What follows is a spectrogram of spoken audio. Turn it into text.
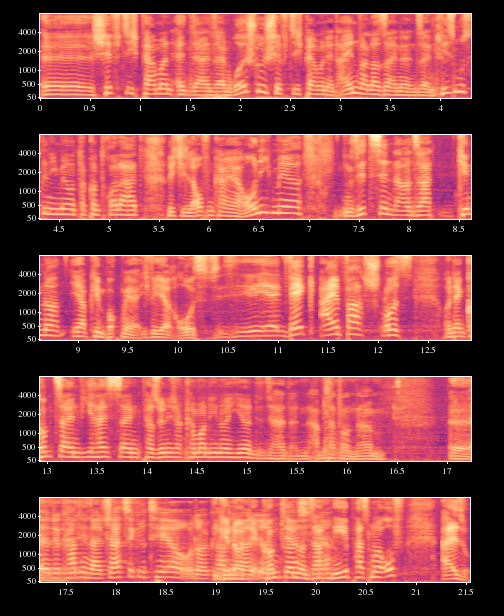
äh, schifft sich permanent, äh, in seinem Rollstuhl schifft sich permanent ein, weil er seine, seinen Schließmuskel nicht mehr unter Kontrolle hat. Richtig laufen kann er ja auch nicht mehr. Und sitzt dann da und sagt, Kinder, ihr habt keinen Bock mehr, ich will hier raus. Weg, einfach Schluss. Und dann kommt sein, wie heißt sein persönlicher Kammerdiener hier? Der hat ein Amt hat noch einen Namen. Äh, der Kardinalstaatssekretär oder Kardinal Genau, der kommt dann und sagt, ja. nee, pass mal auf. Also,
